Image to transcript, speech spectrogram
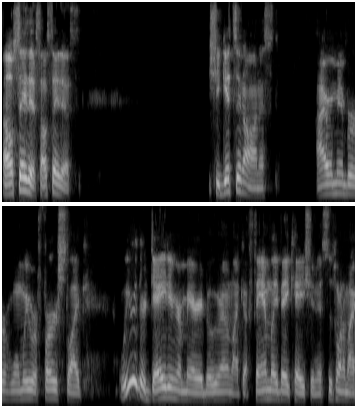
I'll say this. I'll say this. She gets it honest. I remember when we were first like we were either dating or married, but we were on like a family vacation. This is one of my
